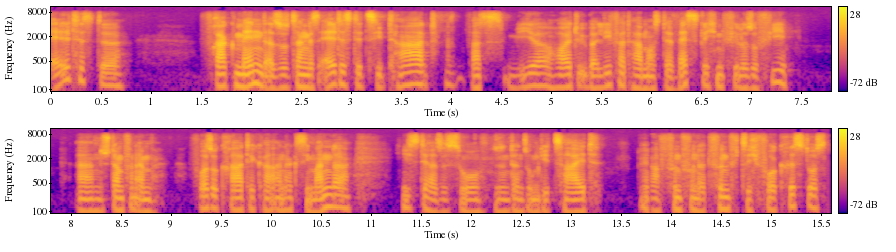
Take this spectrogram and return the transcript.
älteste Fragment, also sozusagen das älteste Zitat, was wir heute überliefert haben aus der westlichen Philosophie, äh, stammt von einem Vorsokratiker, Anaximander hieß der, also so, sind dann so um die Zeit ja, 550 vor Christus.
